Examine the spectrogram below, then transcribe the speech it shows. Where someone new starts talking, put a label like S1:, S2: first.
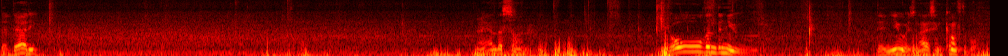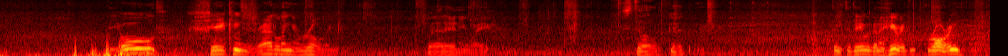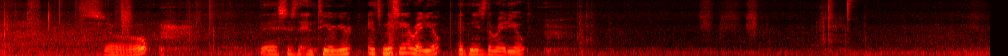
S1: the daddy. And the son. The old and the new. The new is nice and comfortable. The old shaking, rattling, and rolling. But anyway, still good. I think today we're to hear it roaring. So, this is the interior. It's missing a radio. It needs the radio.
